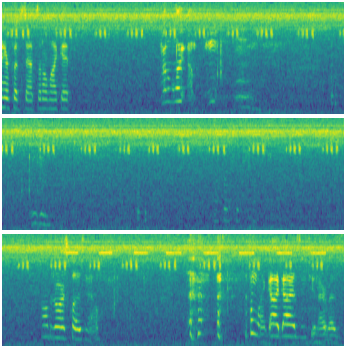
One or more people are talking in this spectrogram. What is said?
I hear footsteps. I don't like it. All the doors closed now. oh my god, guys, I'm too nervous.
